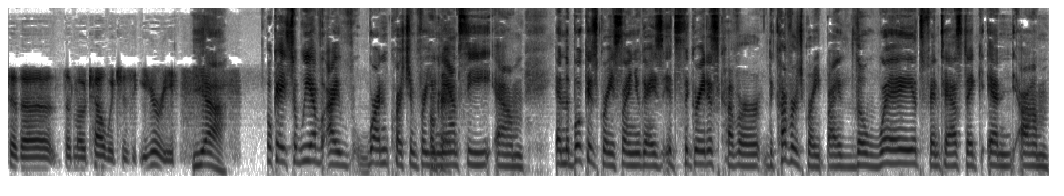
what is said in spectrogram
to the the motel which is eerie. yeah. Okay, so we have I've one question for you, Okay. Nancy. Um, and the book is Graceland, you guys. It's the greatest cover. The cover's great, by the way. It's fantastic, and um,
